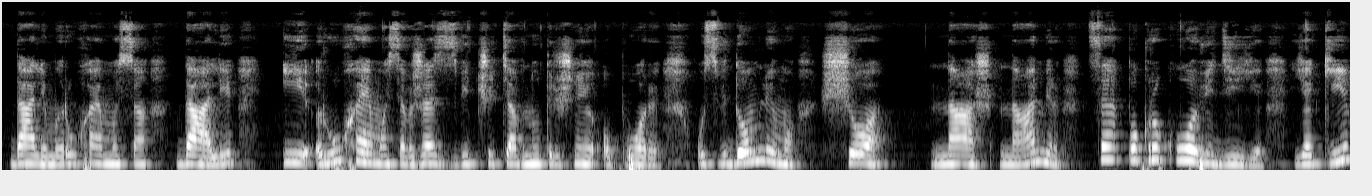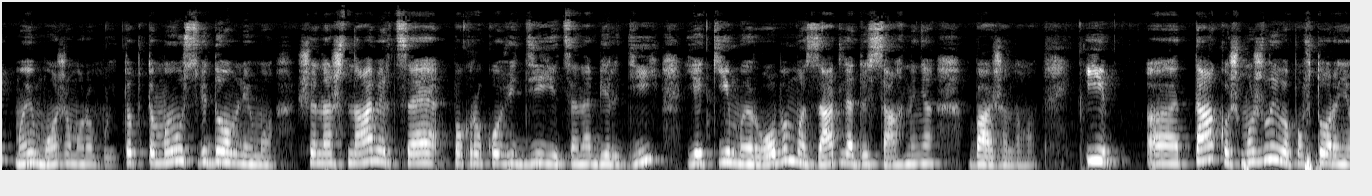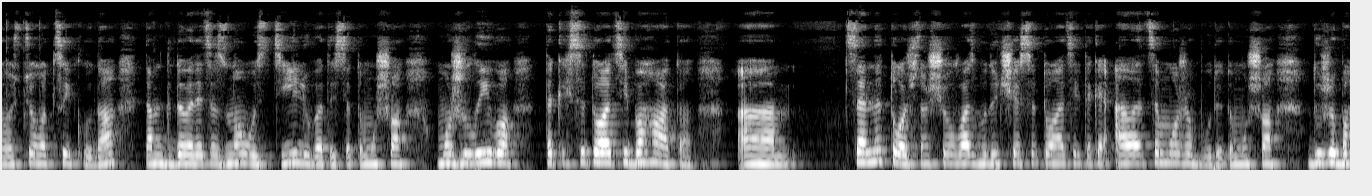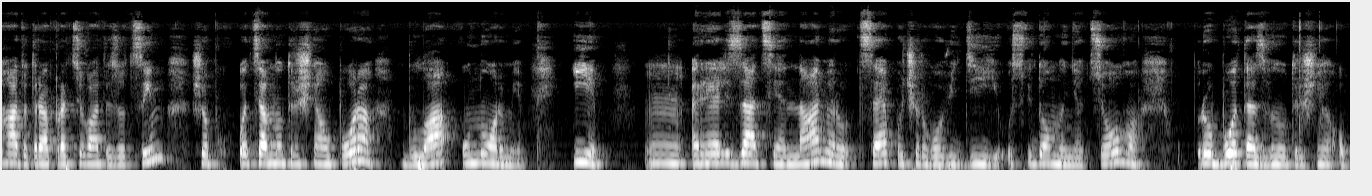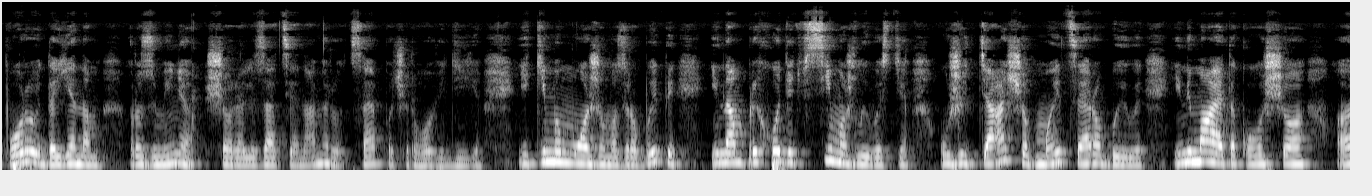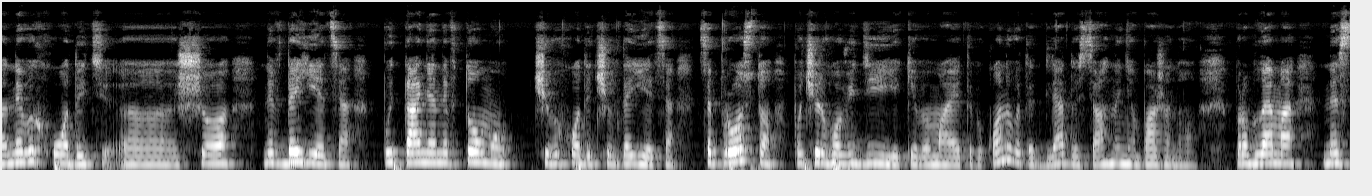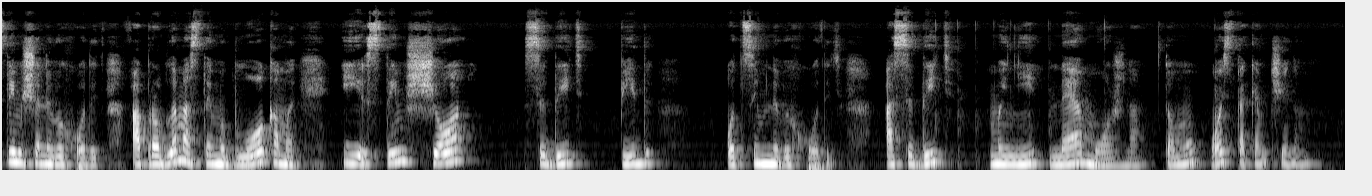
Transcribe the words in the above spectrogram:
Далі ми рухаємося далі. І рухаємося вже з відчуття внутрішньої опори. Усвідомлюємо, що наш намір це покрокові дії, які ми можемо робити. Тобто ми усвідомлюємо, що наш намір це покрокові дії, це набір дій, які ми робимо задля досягнення бажаного. І е, також можливе повторення ось цього циклу, да? там, де доведеться знову зцілюватися, тому що, можливо, таких ситуацій багато. Е, це не точно, що у вас будуть ще ситуації таке, але це може бути, тому що дуже багато треба працювати з оцим, щоб оця внутрішня опора була у нормі. І реалізація наміру це почергові дії, усвідомлення цього. Робота з внутрішньою опорою дає нам розуміння, що реалізація наміру це почергові дії, які ми можемо зробити, і нам приходять всі можливості у життя, щоб ми це робили. І немає такого, що е, не виходить, е, що не вдається. Питання не в тому, чи виходить, чи вдається. Це просто почергові дії, які ви маєте виконувати для досягнення бажаного. Проблема не з тим, що не виходить, а проблема з тими блоками і з тим, що сидить під оцим не виходить. А сидить мені не можна. Тому ось таким чином.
